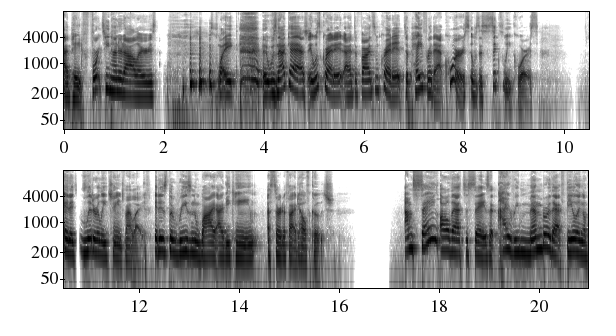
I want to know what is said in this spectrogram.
I paid $1,400. like it was not cash, it was credit. I had to find some credit to pay for that course. It was a six week course. And it literally changed my life. It is the reason why I became a certified health coach. I'm saying all that to say is that I remember that feeling of,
